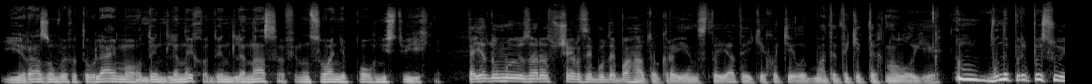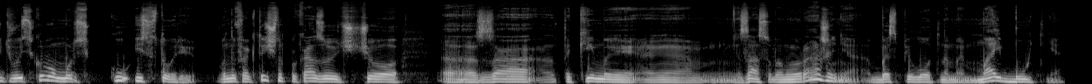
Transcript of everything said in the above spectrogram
і разом виготовляємо один для них, один для нас. А фінансування повністю їхнє. Та я думаю, зараз в черзі буде багато країн стояти, які хотіли б мати такі технології. Вони переписують військово-морську історію. Вони фактично показують, що е, за такими е, засобами ураження безпілотними майбутнє,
